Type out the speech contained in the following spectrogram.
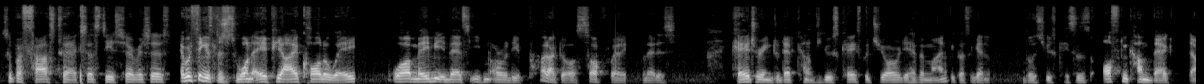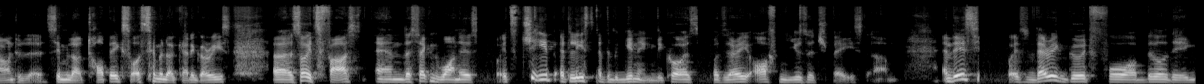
super fast to access these services. Everything is just one API call away, or maybe there's even already a product or software that is catering to that kind of use case, which you already have in mind. Because again, those use cases often come back down to the similar topics or similar categories. Uh, so it's fast. And the second one is it's cheap, at least at the beginning, because it's very often usage based. Um, and this is very good for building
